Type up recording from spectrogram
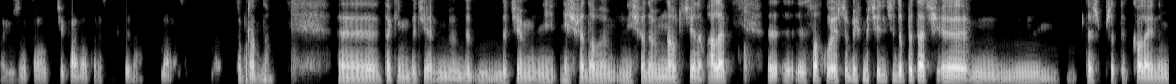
Także to ciekawa perspektywa. Bardzo. To prawda. E, takim bycie, by, byciem nie- nieświadomym, nieświadomym nauczycielem. Ale e, e, Sławku, jeszcze byśmy chcieli Cię dopytać też przed kolejnym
